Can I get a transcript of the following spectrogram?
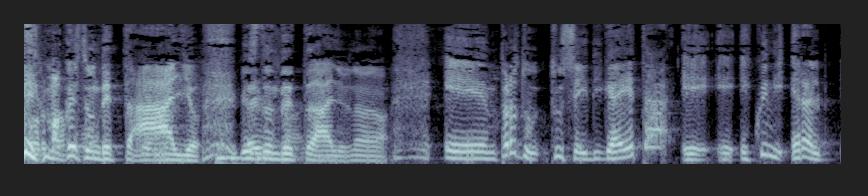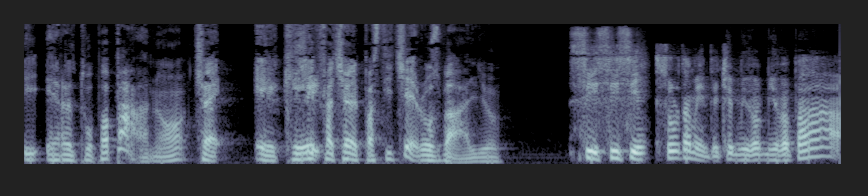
non ma questo è un dettaglio, Eh, questo è un dettaglio, no, no. E, però tu, tu sei di Gaeta e, e- e quindi era il, era il tuo papà, no? Cioè, eh, che Sì. faceva il pasticcere, o sbaglio? Sì, sì, sì, assolutamente. Cioè, mio, mio papà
